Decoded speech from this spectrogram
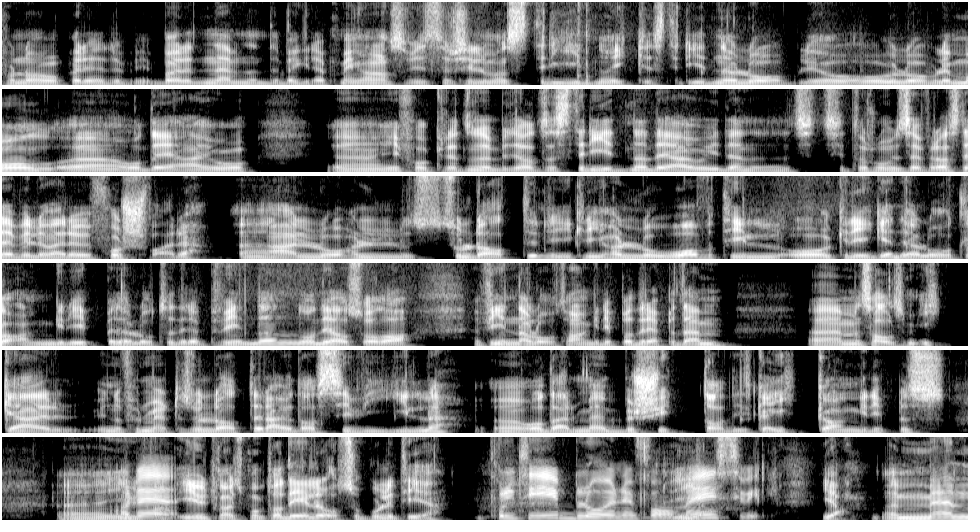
For nå opererer vi bare nevne det begrepet med en gang. altså Vi skiller mellom stridende og ikke-stridende, lovlig og ulovlig mål. og det er jo Eh, i folkeretten. det betyr at Stridende det er jo i denne situasjonen vi ser for oss, det vil jo være Forsvaret. Her Soldater i krig har lov til å krige, de har lov til å angripe, de har lov til å drepe fienden, og de har også da, fienden har lov til å angripe og drepe dem. Eh, mens alle som ikke er uniformerte soldater, er jo da sivile og dermed beskytta. De skal ikke angripes i, det, i utgangspunktet. og Det gjelder også politiet. Politiet i blå uniform er ja. sivil. Ja, men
